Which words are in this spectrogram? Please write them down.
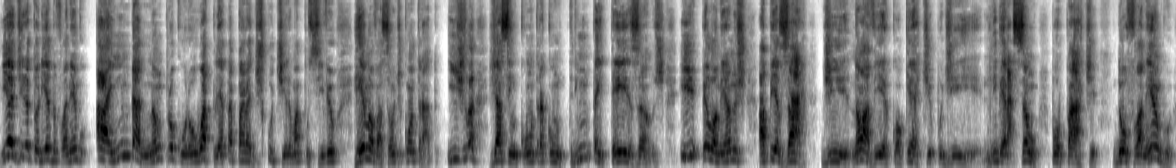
e a diretoria do Flamengo ainda não procurou o atleta para discutir uma possível renovação de contrato. Isla já se encontra com 33 anos e, pelo menos, apesar de não haver qualquer tipo de liberação por parte do Flamengo,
